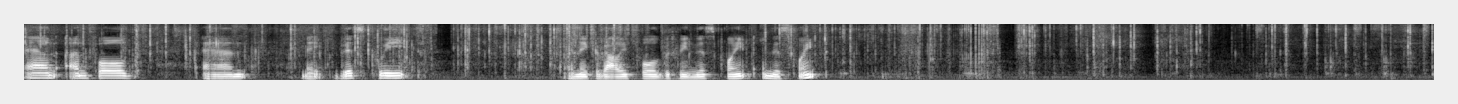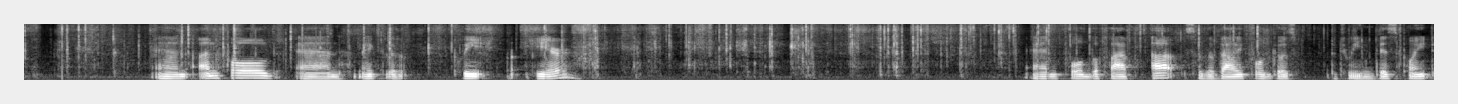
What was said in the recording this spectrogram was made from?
And unfold and make this pleat and make a valley fold between this point and this point. And unfold and make the pleat here and fold the flap up so the valley fold goes between this point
